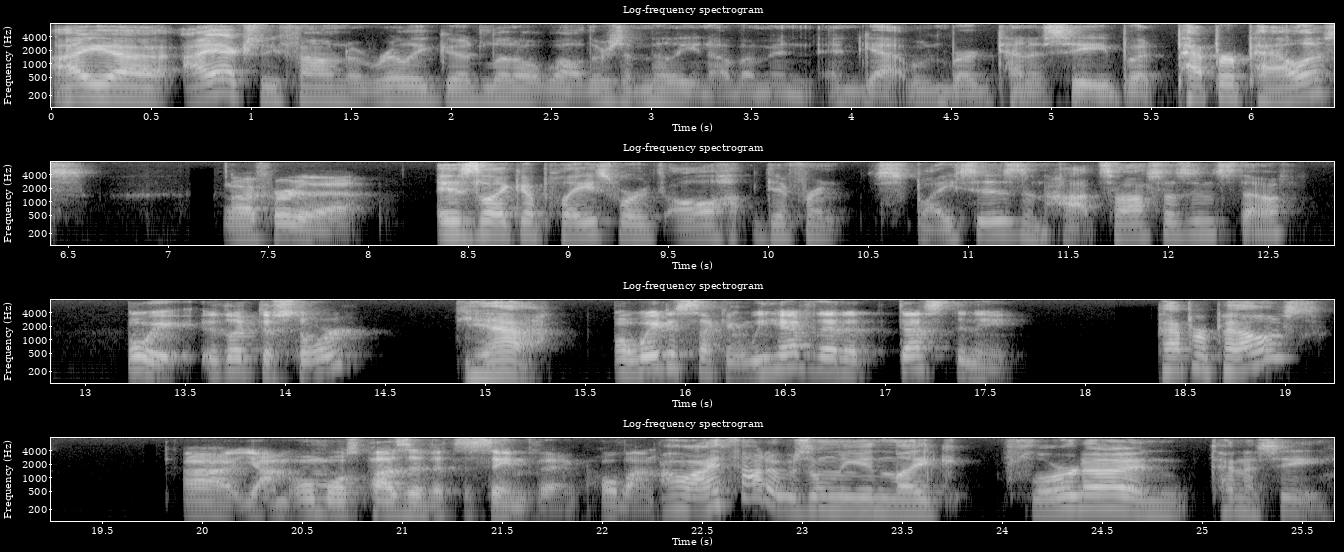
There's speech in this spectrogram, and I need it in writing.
I uh, I actually found a really good little well, there's a million of them in in Gatlinburg, Tennessee, but Pepper Palace Oh, I've heard of that. is like a place where it's all different spices and hot sauces and stuff. Oh wait, it's like the store? Yeah, Oh wait a second, we have that at Destiny. Pepper Palace. Uh, yeah, I'm almost positive it's the same thing. Hold on. Oh, I thought it was only in like Florida and Tennessee.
